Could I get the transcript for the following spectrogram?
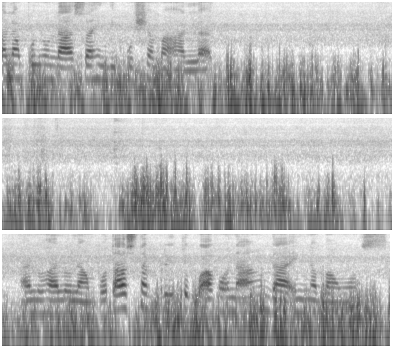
Tama lang po yung lasa, hindi po siya maalat. Halo-halo lang po. Tapos nagprito po ako ng daing na bangus.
